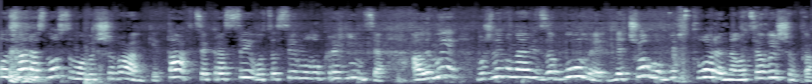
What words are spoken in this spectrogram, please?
от зараз носимо вишиванки. Так, це красиво, це символ українця. Але ми, можливо, навіть забули, для чого був створена оця вишивка.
